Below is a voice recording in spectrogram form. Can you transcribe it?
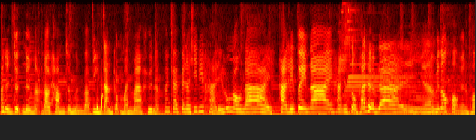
มาถึงจุดหนึ่งอะเราทำจนเหมือนแบบจริงจังกับมันมากขึ้นอะมันกลายเป็นอาชีพที่หาเลี้ยงลูกน้องได้ หาเลี้ยงตัวเองได้ หาเงินส่งค่าเทอมได้อะไรอย่างเงี้ยอืมไม่ต้องขอเงินพ่อ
